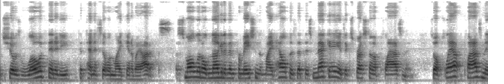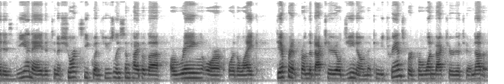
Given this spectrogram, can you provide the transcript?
which shows low affinity to penicillin-like antibiotics. A small little nugget of information that might help is that this mecA is expressed on a plasmid. So a pla plasmid is DNA that's in a short sequence, usually some type of a, a ring or, or the like, different from the bacterial genome that can be transferred from one bacteria to another.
